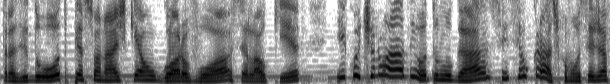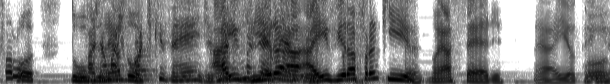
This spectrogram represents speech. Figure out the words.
trazido outro personagem que é um God of War, sei lá o quê, e continuado em outro lugar sem ser o Kratos, como você já falou. Do Mas é um mascote que vende. Aí vira, é, aí vira a franquia, não é a série. Né? Aí eu tô,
